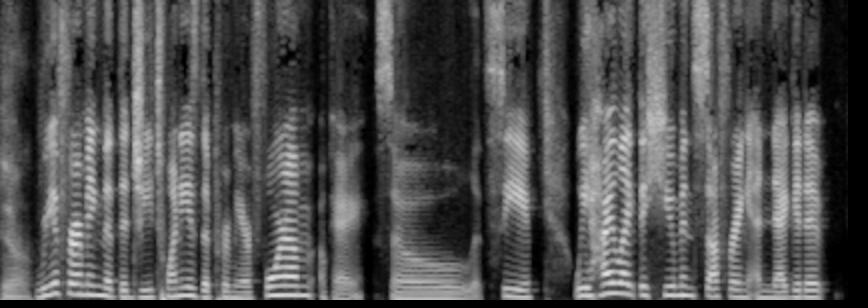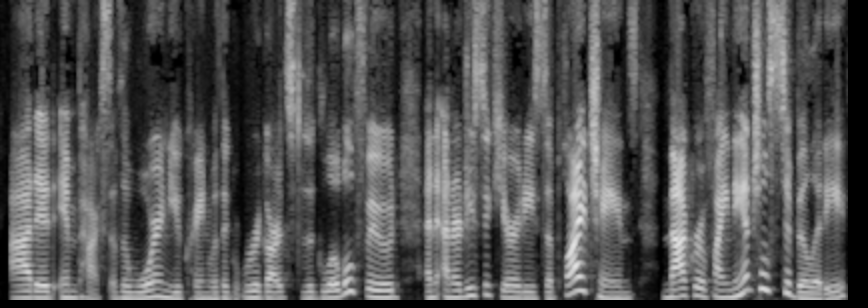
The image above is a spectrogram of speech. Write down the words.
Yeah. reaffirming that the G20 is the premier forum. Okay, so let's see. We highlight the human suffering and negative added impacts of the war in Ukraine with regards to the global food and energy security supply chains, macro financial stability,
